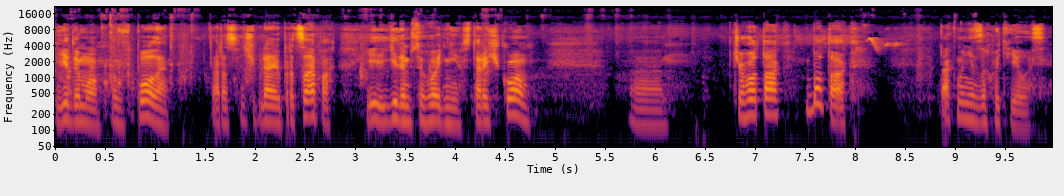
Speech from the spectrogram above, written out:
їдемо в поле. Зараз чіпляю прицепа і їдемо сьогодні старичком. Е, чого так? Бо так. Так мені захотілося.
